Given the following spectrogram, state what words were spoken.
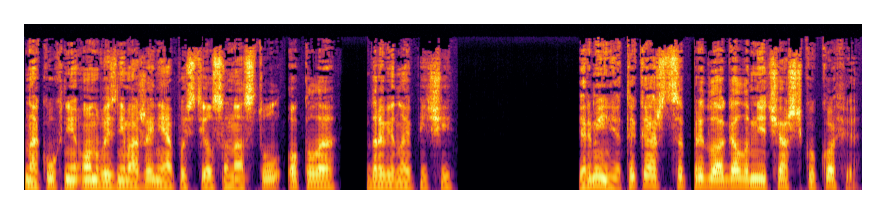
На кухне он в изнеможении опустился на стул около дровяной печи. — Ерминия, ты, кажется, предлагала мне чашечку кофе.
